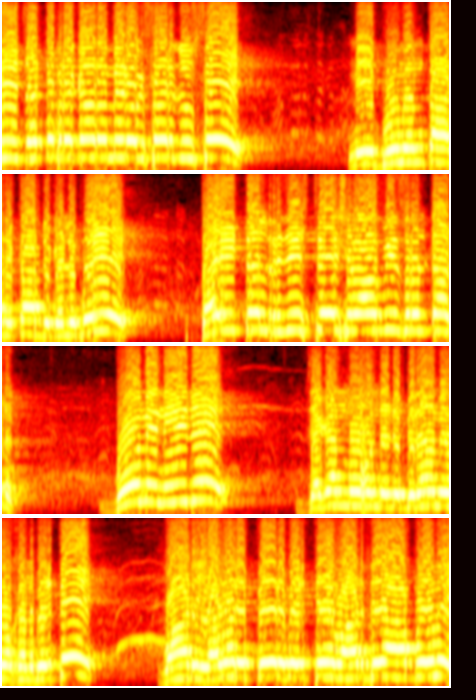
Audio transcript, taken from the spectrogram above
ఈ చట్ట ప్రకారం మీరు ఒకసారి చూస్తే మీ భూమి అంతా రికార్డుకి వెళ్ళిపోయి టైటిల్ రిజిస్ట్రేషన్ ఆఫీసర్ ఉంటాడు. భూమి నీది జగన్మోహన్ రెడ్డి బిరామీ ఒకరిని పెడితే వాడు ఎవరి పేరు పెడితే వాడిదే ఆ భూమి.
